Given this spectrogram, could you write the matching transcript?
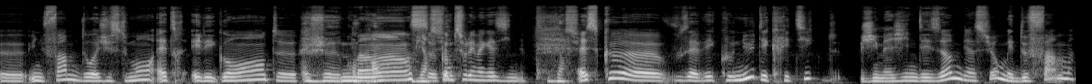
une femme doit justement être élégante, mince, comme sur les magazines. Est-ce que vous avez connu des critiques j'imagine des hommes bien sûr, mais de femmes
